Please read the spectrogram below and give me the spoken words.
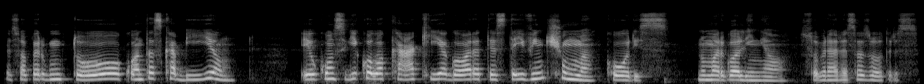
O pessoal perguntou quantas cabiam. Eu consegui colocar aqui agora, testei 21 cores numa argolinha, ó. Sobraram essas outras.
